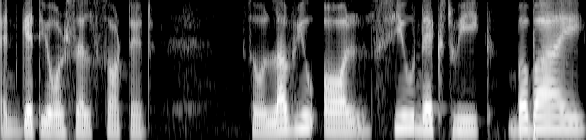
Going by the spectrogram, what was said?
and get yourself sorted. So, love you all. See you next week. Bye bye.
